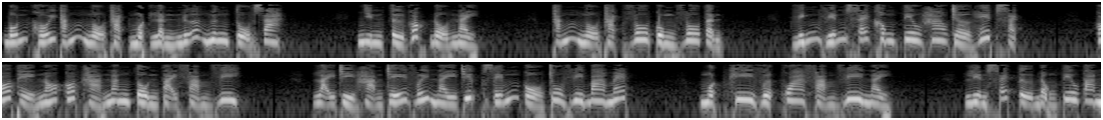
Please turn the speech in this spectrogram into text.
Bốn khối thắng ngộ thạch một lần nữa ngưng tụ ra. Nhìn từ góc độ này. Thắng ngộ thạch vô cùng vô tận. Vĩnh viễn sẽ không tiêu hao chờ hết sạch. Có thể nó có khả năng tồn tại phạm vi lại chỉ hạn chế với này chiếc giếng cổ chu vi ba mét. một khi vượt qua phạm vi này, liền sẽ tự động tiêu tan.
